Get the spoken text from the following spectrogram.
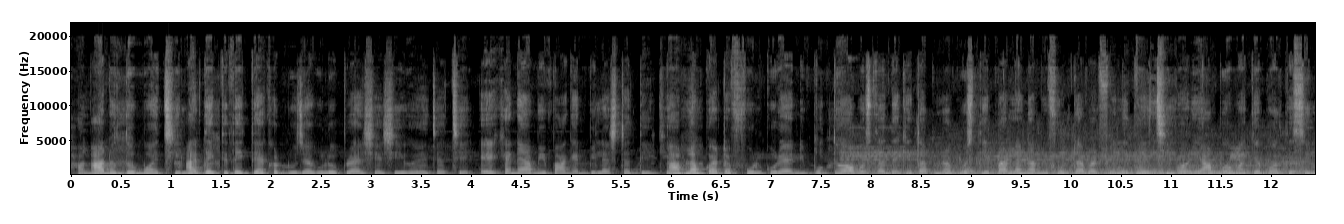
ভালো, আনন্দময় ছিল। আর দেখতে দেখতে এখন রোজাগুলো প্রায় শেষই হয়ে যাচ্ছে। এখানে আমি বাগান বিলাসটা দেখে ভাবলাম কয়েকটা ফুল কুড়ায় নিব। তো অবস্থা দেখে তো আপনারা বুঝতেই পারলেন, আমি ফুলটা আবার ফেলে দিয়েছি। পরে আপু আমাকে বলতেছিল,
